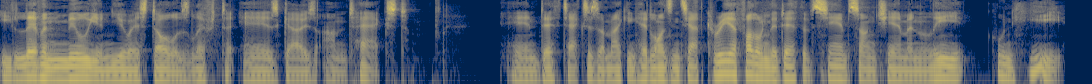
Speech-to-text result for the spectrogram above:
11 million US dollars left to heirs goes untaxed. And death taxes are making headlines in South Korea following the death of Samsung chairman Lee Kun-hee.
